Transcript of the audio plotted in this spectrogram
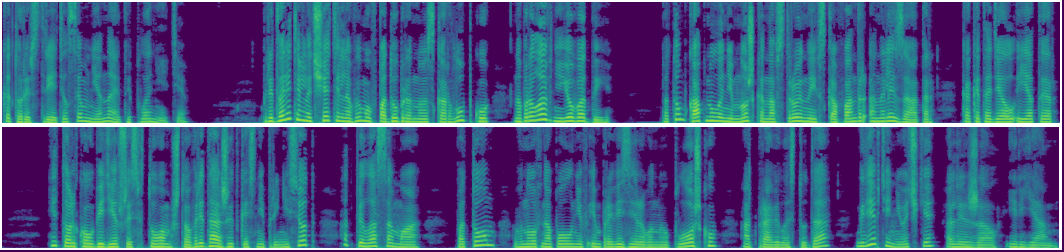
который встретился мне на этой планете. Предварительно тщательно вымыв подобранную скорлупку, набрала в нее воды. Потом капнула немножко на встроенный в скафандр анализатор, как это делал Иотер, и только убедившись в том, что вреда жидкость не принесет, отпила сама. Потом, вновь наполнив импровизированную плошку, отправилась туда, где в тенечке лежал Ирьян.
